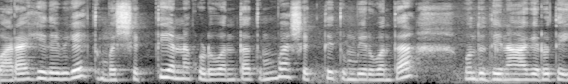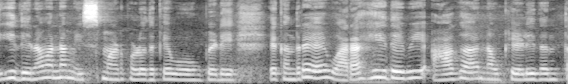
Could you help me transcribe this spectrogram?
ವಾರಾಹಿ ದೇವಿಗೆ ತುಂಬ ಶಕ್ತಿಯನ್ನು ಕೊಡುವಂಥ ತುಂಬ ಶಕ್ತಿ ತುಂಬಿರುವಂಥ ಒಂದು ದಿನ ಆಗಿರುತ್ತೆ. ಈ ದಿನವನ್ನು ಮಿಸ್ ಮಾಡ್ಕೊಳ್ಳೋದಕ್ಕೆ ಹೋಗಬೇಡಿ. ಯಾಕಂದರೆ ವರಹಿ ದೇವಿ ಆಗ ನಾವು ಕೇಳಿದಂಥ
